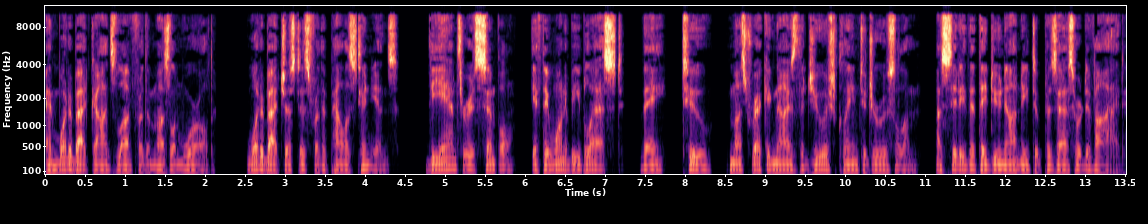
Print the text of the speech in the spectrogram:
And what about God's love for the Muslim world? What about justice for the Palestinians? The answer is simple, if they want to be blessed, They, too, must recognize the Jewish claim to Jerusalem, a city that they do not need to possess or divide.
